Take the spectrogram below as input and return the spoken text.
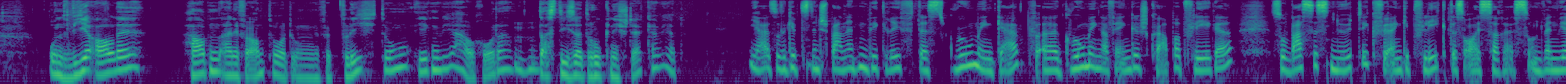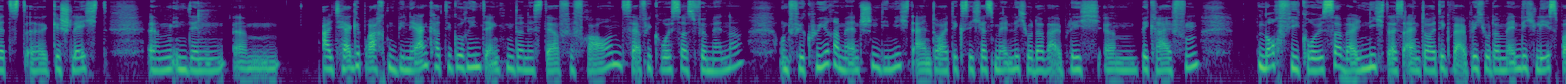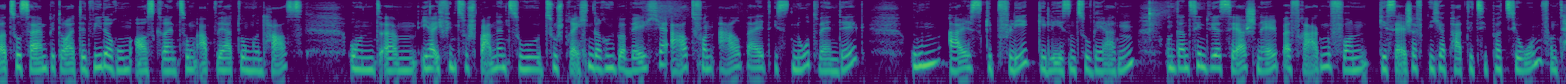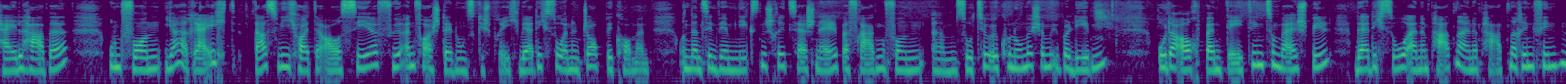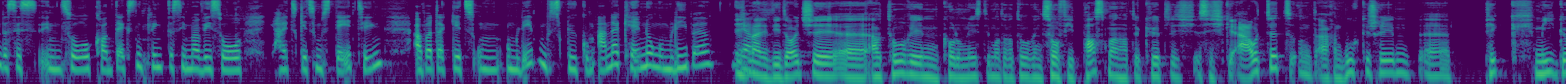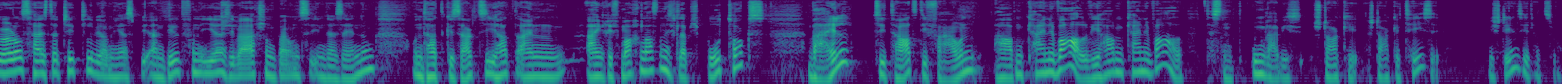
und wir alle haben eine Verantwortung, eine Verpflichtung irgendwie auch, oder? Mhm. Dass dieser Druck nicht stärker wird. Ja, also da gibt es den spannenden Begriff des Grooming Gap, äh, Grooming auf Englisch Körperpflege. So was ist nötig für ein gepflegtes Äußeres? Und wenn wir jetzt äh, Geschlecht ähm, in den ähm, althergebrachten binären Kategorien denken, dann ist der für Frauen sehr viel größer als für Männer. Und für queere Menschen, die nicht eindeutig sich als männlich oder weiblich ähm, begreifen, noch viel größer, weil nicht als eindeutig weiblich oder männlich lesbar zu sein, bedeutet wiederum Ausgrenzung, Abwertung und Hass. Und ähm, ja, ich finde es so spannend zu, zu sprechen darüber, welche Art von Arbeit ist notwendig, um als gepflegt gelesen zu werden. Und dann sind wir sehr schnell bei Fragen von gesellschaftlicher Partizipation, von Teilhabe und von, ja, reicht das, wie ich heute aussehe, für ein Vorstellungsgespräch? Werde ich so einen Job bekommen? Und dann sind wir im nächsten Schritt sehr schnell bei Fragen von ähm, sozioökonomischem Überleben oder auch beim Dating zum Beispiel. Werde ich so einen Partner, eine Partnerin finden? Das ist in so Kontexten klingt das immer wie so, ja, jetzt geht es ums Dating, aber da geht es um, um Lebensglück, um Anerkennung, um Liebe. Ich ja. meine, die deutsche äh, Autorin, Kolumnistin, Moderatorin Sophie Passmann hatte kürzlich sich geoutet und auch ein Buch geschrieben. Äh, Pick Me Girls heißt der Titel. Wir haben hier ein Bild von ihr. Sie war auch schon bei uns in der Sendung und hat gesagt, sie hat einen Eingriff machen lassen, ich glaube, Botox, weil Zitat, die Frauen haben keine Wahl. Wir haben keine Wahl. Das ist eine unglaublich starke, starke These. Wie stehen Sie dazu?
